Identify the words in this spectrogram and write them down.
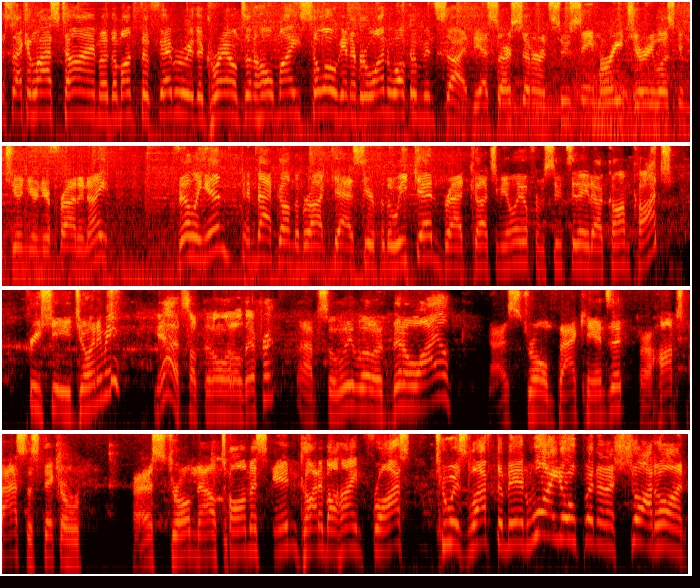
the second last time of the month of February, the grounds on home ice. Hello again, everyone. Welcome inside the Essar Centre in Sault Ste. Marie. Jerry Luscombe Jr. on your Friday night. Filling in and back on the broadcast here for the weekend. Brad Koch-Emilio from SooToday.com. Koch, appreciate you joining me. Yeah, it's something a little different. Absolutely. A little, it's been a while. As Strome backhands it, or hops past the stick as Strome now Thomas in, got him behind Frost. To his left, the man wide open and a shot on.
